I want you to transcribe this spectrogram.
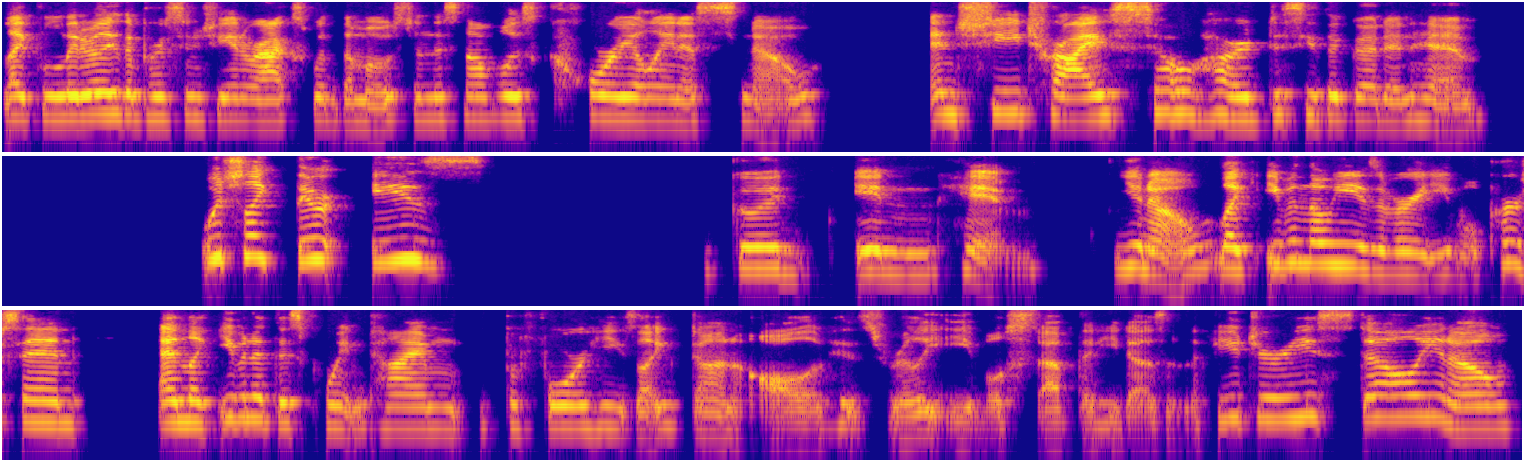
Like literally the person she interacts with the most in this novel is Coriolanus Snow, and she tries so hard to see the good in him. Which like there is good in him, you know, like even though he is a very evil person, and like even at this point in time before he's like done all of his really evil stuff that he does in the future he's still you know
